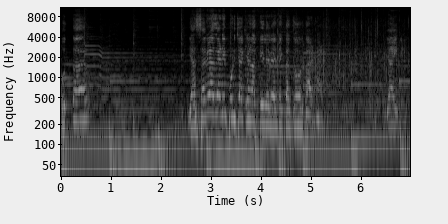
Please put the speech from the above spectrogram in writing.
उत्तर. या सगळ्या जणी पुढच्या खेळात गेलेल्या आहेत एकदा जोरदार टाळा या इकडे.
